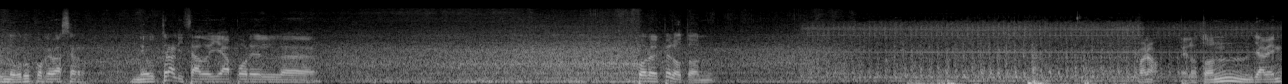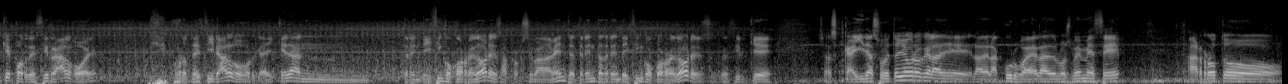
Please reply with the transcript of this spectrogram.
Segundo grupo que va a ser neutralizado ya por el eh, por el pelotón. Bueno, pelotón ya ven que por decir algo, ¿eh? Que por decir algo, porque ahí quedan 35 corredores aproximadamente, 30-35 corredores. Es decir que esas caídas, sobre todo yo creo que la de la, de la curva, ¿eh? la de los BMC, ha roto,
